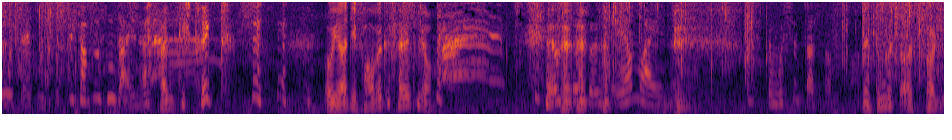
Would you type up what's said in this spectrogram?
Oh, sehr gut. Ich glaube, das sind deine. Handgestrickt. Oh ja, die Farbe gefällt mir. Ich glaube, das sind eher meine. Da musst du das aufmachen. Ja, du musst auspacken.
